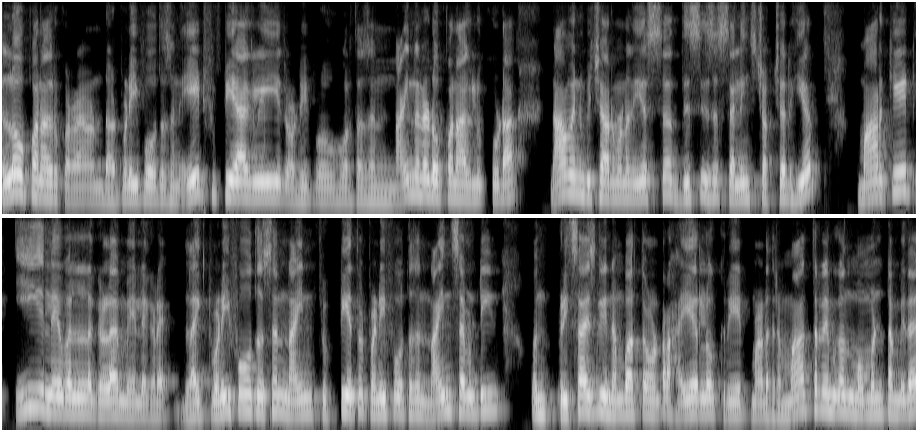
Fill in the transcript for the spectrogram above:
ಎಲ್ಲ ಓಪನ್ ಆದ್ರೂ ಕೂಡ twenty four thousand eight fifty ಆಗಲಿ twenty four thousand nine hundred open ಆಗಲಿ ಕೂಡ ನಾವೇನು ವಿಚಾರ ಮಾಡೋಣ? Yes sir this is a selling structure here market ಈ ಲೆವೆಲ್ಗಳ ಮೇಲೆಗಡೆ like twenty four thousand nine fifty ಅಥವಾ twenty four thousand nine seventy ಒಂದು ಪ್ರಿಸೈಸ್ಲಿ ನಂಬರ್ ತಗೊಂಡ್ರೆ ಹೈಯರ್ ಲೋ ಕ್ರಿಯೇಟ್ ಮಾಡಿದ್ರೆ ಮಾತ್ರ ನಿಮಗೆ ಒಂದು ಮೊಮೆಂಟಮ್ ಇದೆ.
